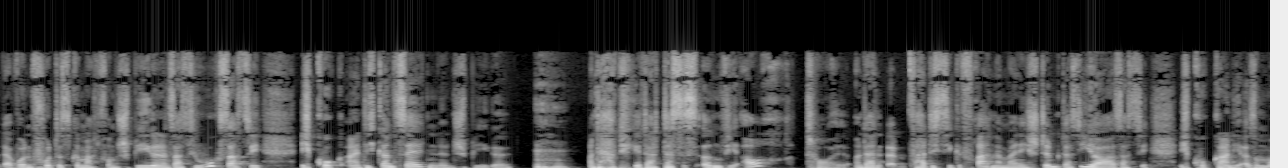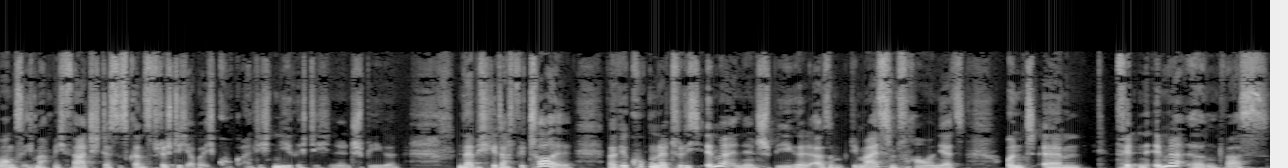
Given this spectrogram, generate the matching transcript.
da wurden Fotos gemacht vom Spiegel. Und dann sagt sie, huch, sagt sie, ich guck eigentlich ganz selten in den Spiegel. Mhm. Und da habe ich gedacht, das ist irgendwie auch toll. Und dann äh, hatte ich sie gefragt, und dann meine ich, stimmt das? Ja, sagt sie, ich guck gar nicht. Also morgens, ich mache mich fertig, das ist ganz flüchtig, aber ich guck eigentlich nie richtig in den Spiegel. Und da habe ich gedacht, wie toll, weil wir gucken natürlich immer in den Spiegel, also die meisten Frauen jetzt, und ähm, finden immer irgendwas,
